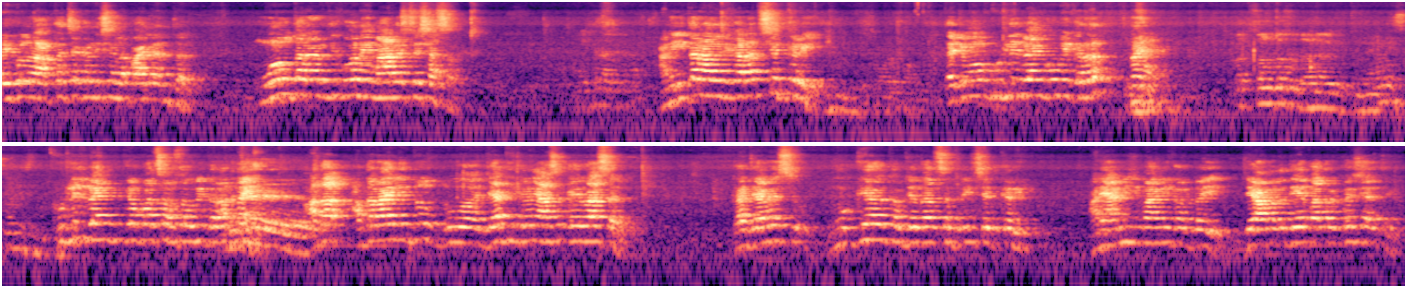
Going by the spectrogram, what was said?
रेग्युलर आताच्या कंडिशनला पाहिल्यानंतर मूळ उतारावरती कोण आहे? महाराष्ट्र शासन. आणि इतर अधिकारात शेतकरी. त्याच्यामुळे कुठलीच बँक उभी करत नाही. कुठलीच बँक किंवा संस्था उभी करत नाही. आता आता राहिली तू तू ज्या ठिकाणी असं काही असेल का ज्यावेळेस मुख्य कब्जेदार सत्री शेतकरी आणि आम्ही जी मागणी करतोय जे आम्हाला देयपात्र पैसे असतील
